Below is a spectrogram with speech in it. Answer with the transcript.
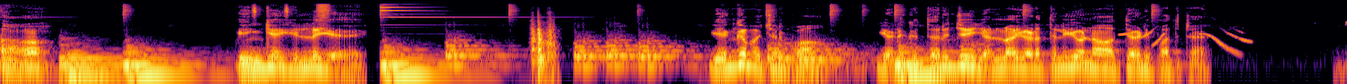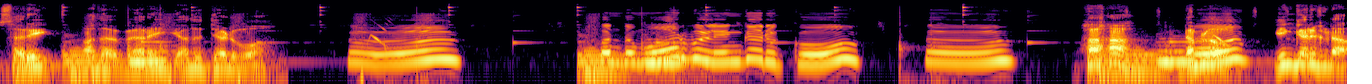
ஆ, இங்க இல்லையே. எங்க வச்சிருப்பான்? எனக்கு தெரிஞ்ச எல்லா இடத்துலயும் நான் தேடி பார்த்துட்டேன். சரி அத வேற எங்கேயாவது தேடுவோம். அந்த மார்பிள் எங்க இருக்கும்? ஆ. ஹஹா, டப்ளூ இங்க இருக்குடா.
